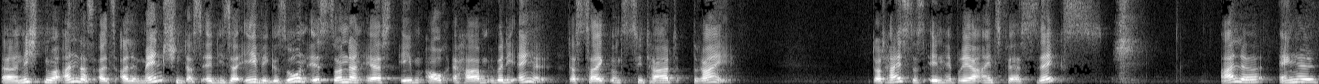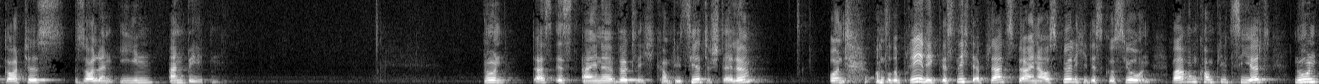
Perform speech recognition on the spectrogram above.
äh, nicht nur anders als alle Menschen, dass er dieser ewige Sohn ist, sondern er ist eben auch erhaben über die Engel. Das zeigt uns Zitat 3. Dort heißt es in Hebräer 1, Vers 6, alle Engel Gottes sollen ihn anbeten. Nun, das ist eine wirklich komplizierte Stelle. Und unsere Predigt ist nicht der Platz für eine ausführliche Diskussion. Warum kompliziert? Nun,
